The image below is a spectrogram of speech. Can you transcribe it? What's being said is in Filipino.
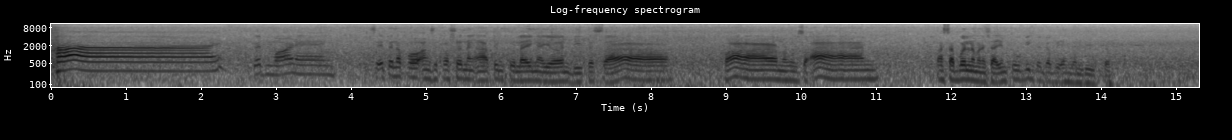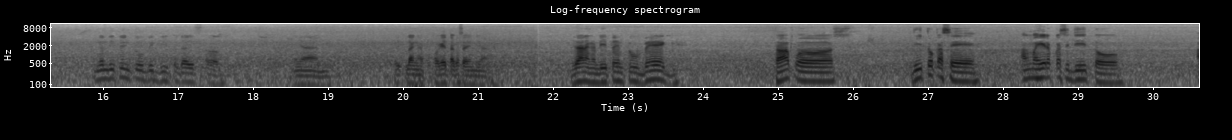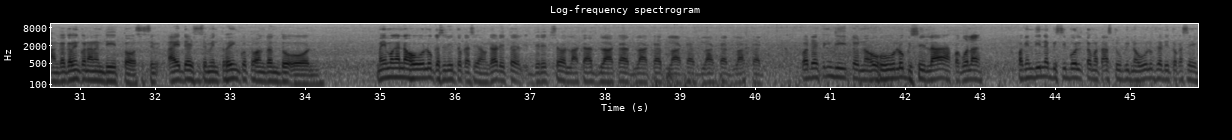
Hi! Good morning! So ito na po ang sitwasyon ng ating tulay ngayon dito sa farm, kung saan. Pasabol naman na siya. Yung tubig kagabi hanggang dito. Hanggang dito yung tubig dito guys. Oh. Ayan. Wait lang, pakita ko sa inyo. Yan, hanggang dito yung tubig. Tapos, dito kasi, ang mahirap kasi dito, ang gagawin ko na nandito, either sisementohin ko to hanggang doon. May mga nahulog kasi dito kasi hanggang dito, diretso, lakad, lakad, lakad, lakad, lakad, lakad. Pagdating dito, nahuhulog sila. Pag wala, pag hindi na visible to, mataas tubig, nahulog sila dito kasi,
